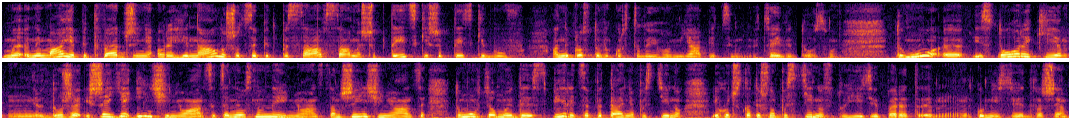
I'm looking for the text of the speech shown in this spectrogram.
ми, немає підтвердження оригіналу, що це підписав саме Шептицький. Шептицький був, а не просто використали його ім'я під цим цей відозву. Тому е, історики дуже і ще є інші нюанси. Це не основний нюанс, там ще інші нюанси. Тому в цьому йде спір, і це питання постійно. Я хочу сказати, що воно постійно стоїть перед ем, комісією Двашем.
